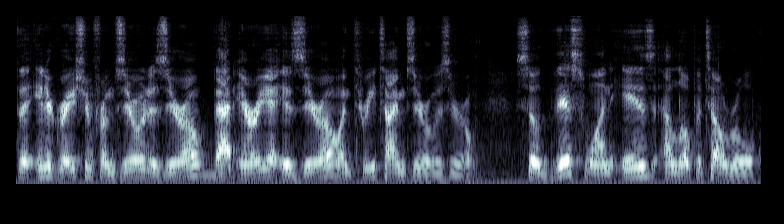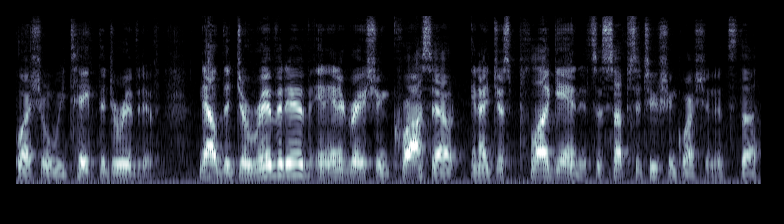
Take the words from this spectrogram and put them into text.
the integration from 0 to 0, that area is 0, and 3 times 0 is 0. So this one is a L'Hopital rule question where we take the derivative. Now the derivative and integration cross out, and I just plug in. It's a substitution question. It's the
